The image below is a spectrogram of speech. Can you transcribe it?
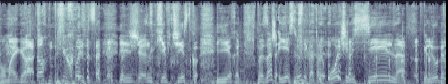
О май гад. Потом приходится еще на химчистку ехать. Но знаешь, есть люди, которые очень сильно любят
